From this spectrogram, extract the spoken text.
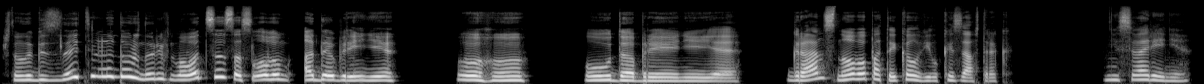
Что он обязательно должно рифмоваться со словом «одобрение». Ага, удобрение. Гран снова потыкал вилкой завтрак. Несварение.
